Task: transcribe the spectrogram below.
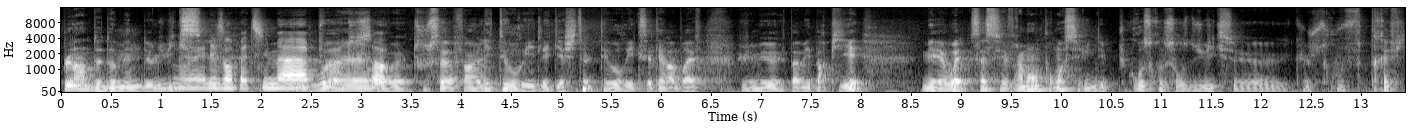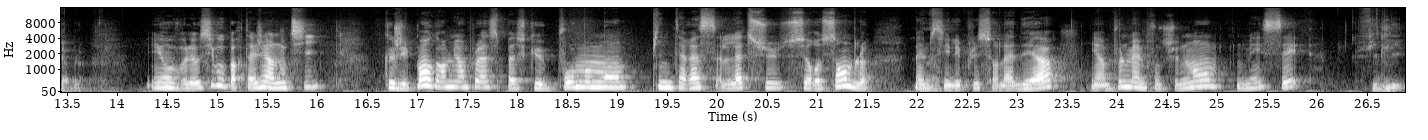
plein de domaines de l'UX. Ouais, les empathy maps, Ouais, euh, tout ça. ouais, ouais, tout ça, enfin les théories, les gestalt théories, etc. Bref, je vais me- pas m'éparpiller. Mais ouais, ça c'est vraiment, pour moi, c'est l'une des plus grosses ressources du UX euh, que je trouve très fiable. Et on voulait aussi vous partager un outil que j'ai pas encore mis en place parce que pour le moment, Pinterest là-dessus se ressemble, même s'il est plus sur l'ADA. Il y a un peu le même fonctionnement, mais c'est Feedly.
